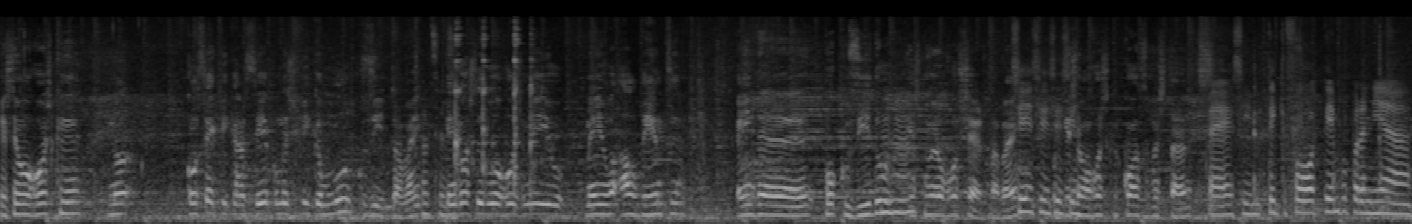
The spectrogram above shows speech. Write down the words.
Este é um arroz que não, consegue ficar seco, mas fica muito cozido, está bem? Quem gosta do arroz meio, meio al dente, ainda pouco cozido, este não é o arroz certo, está bem? Uhum. Sim, sim, sim, Porque este sim. é um arroz que coze bastante. É, sim, tem que for tempo para minha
